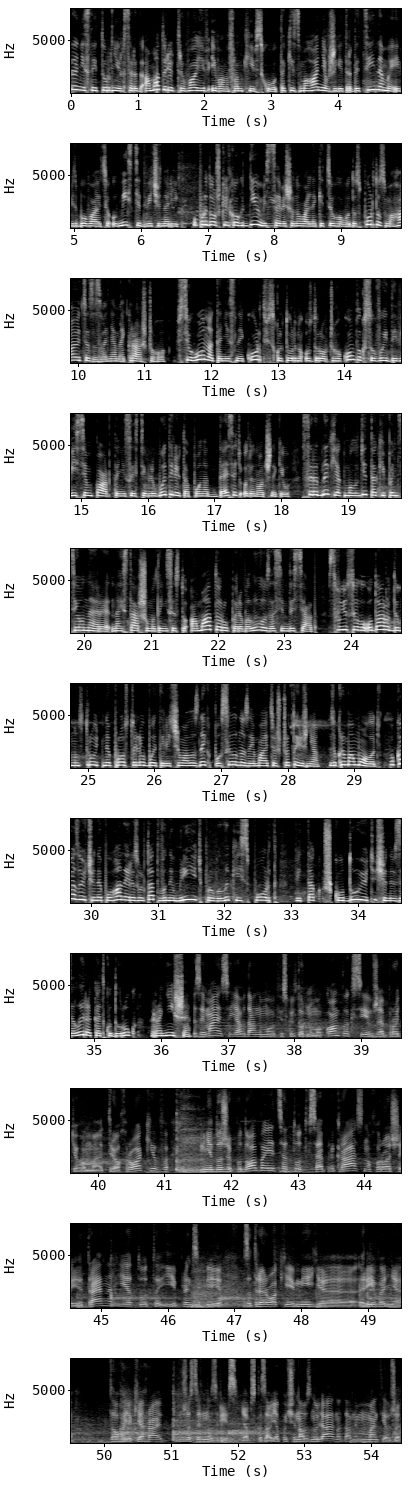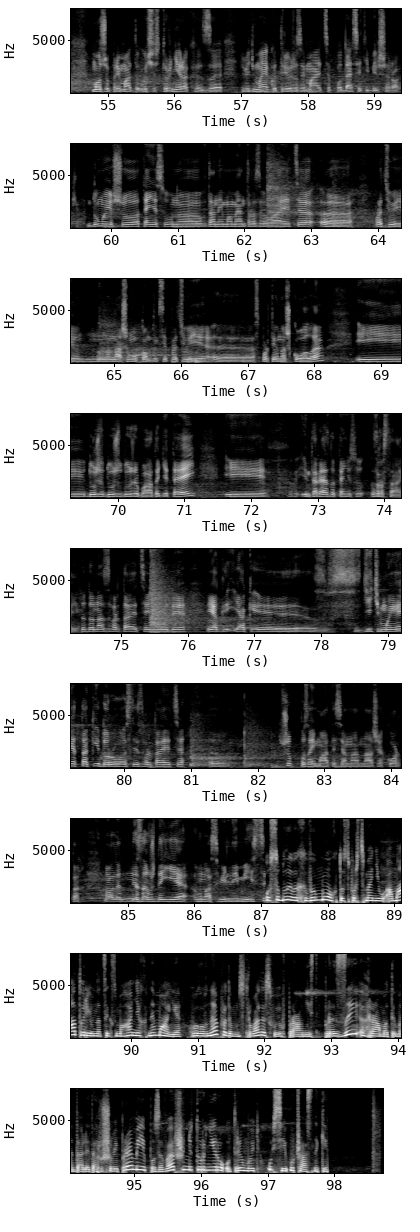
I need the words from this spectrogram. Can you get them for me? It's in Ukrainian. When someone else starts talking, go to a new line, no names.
Тенісний турнір серед аматорів триває в Івано-Франківську. Такі змагання вже є традиційними і відбуваються у місті двічі на рік. Упродовж кількох днів місцеві шанувальники цього виду спорту змагаються за звання найкращого. Всього на тенісний корт фізкультурно-оздоровчого комплексу вийде вісім пар тенісистів-любителів та понад 10 одиночників. Серед них як молоді, так і пенсіонери. Найстаршому тенісисту-аматору перевалило за 70. Свою силу удару демонструють не просто любителі. Чимало з них посилено займаються щотижня. Зокрема, молодь. Непоганий результат, вони мріють про великий спорт. Відтак шкодують, що не взяли ракетку до рук раніше.
Займаюся я в даному фізкультурному комплексі вже протягом е, трьох років. Мені дуже подобається тут, все прекрасно, хороший тренер є тут. І, в принципі, за три роки мій е, рівень того, як я граю, дуже сильно зріс. Я б сказав. Я починав з нуля. На даний момент я вже можу приймати участь в турнірах з людьми, котрі вже займаються по 10 і більше років.
Думаю, що теніс в даний момент розвивається. Е, Працює на нашому комплексі працює е, спортивна школа і дуже дуже дуже багато дітей. І інтерес до тенісу зростає. До нас звертаються люди, як, як е, з- з дітьми, так і дорослі звертаються. Щоб позайматися на наших кортах, ну але не завжди є у нас вільне місце.
Особливих вимог до спортсменів-аматорів на цих змаганнях немає. Головне продемонструвати свою вправність. Призи, грамоти, медалі та грошові премії по завершенню турніру отримують усі учасники.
